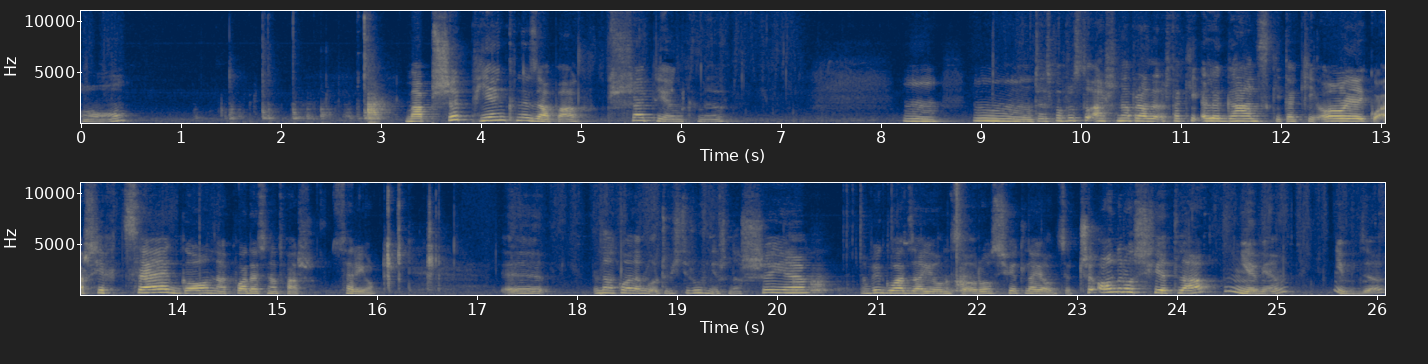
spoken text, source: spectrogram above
O, ma przepiękny zapach. Przepiękny. Mm, mm, to jest po prostu aż naprawdę, aż taki elegancki, taki ojejku, aż się chce go nakładać na twarz. Serio. Yy, nakładam go oczywiście również na szyję. Wygładzająco, rozświetlający. Czy on rozświetla? Nie wiem. Nie widzę.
